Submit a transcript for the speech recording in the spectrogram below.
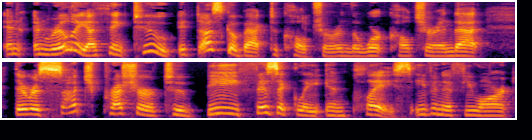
And, and really, I think too, it does go back to culture and the work culture, and that there is such pressure to be physically in place, even if you aren't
